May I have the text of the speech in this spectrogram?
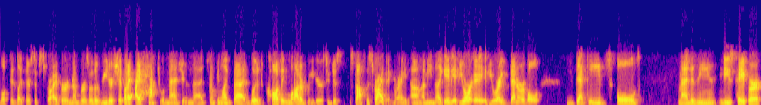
looked at like their subscriber numbers or their readership. I, I have to imagine that something like that would cause a lot of readers to just stop subscribing, right? Um, I mean, like if, if you're if you are a venerable, decades old magazine, newspaper,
